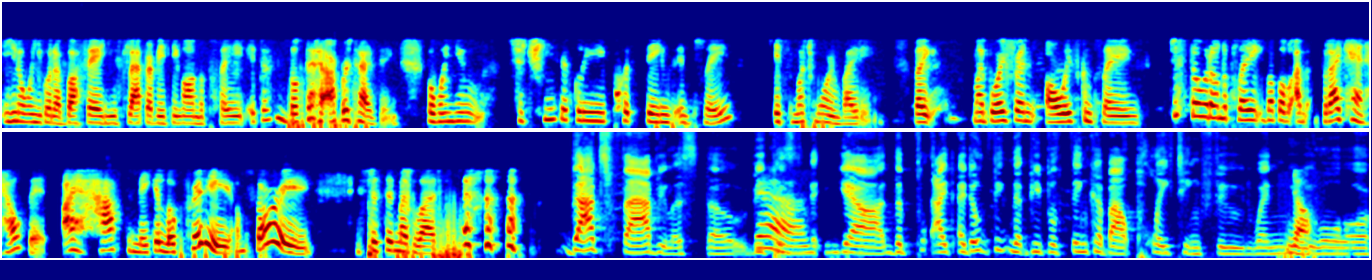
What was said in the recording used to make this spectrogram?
you know, when you go to a buffet and you slap everything on the plate, it doesn't look that appetizing. But when you strategically put things in place, it's much more inviting. Like my boyfriend always complains, just throw it on the plate, blah, blah, blah. But I can't help it. I have to make it look pretty. I'm sorry. It's just in my blood. that's fabulous though because yeah, yeah the I, I don't think that people think about plating food when no. you're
